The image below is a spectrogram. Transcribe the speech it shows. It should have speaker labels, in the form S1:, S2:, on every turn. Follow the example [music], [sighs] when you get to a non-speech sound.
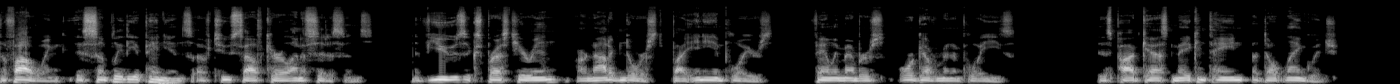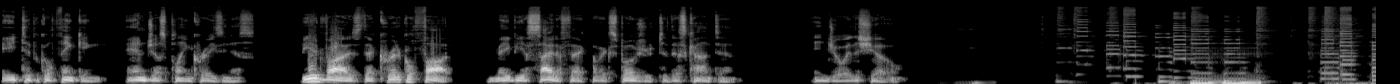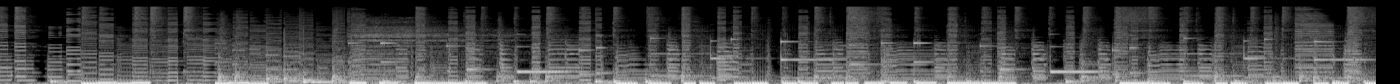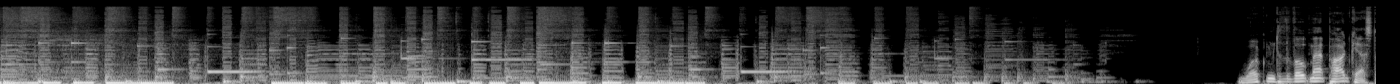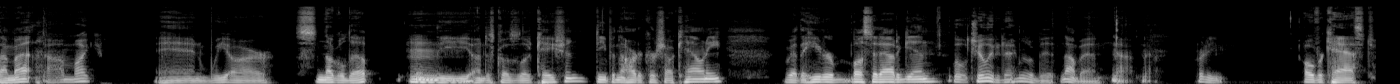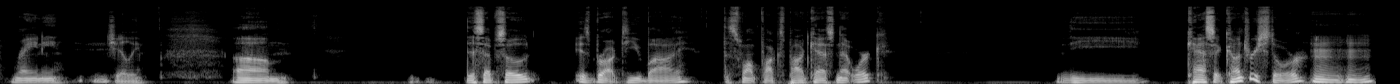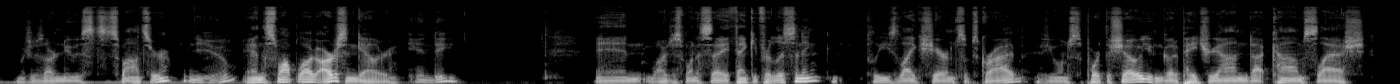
S1: The following is simply the opinions of two South Carolina citizens. The views expressed herein are not endorsed by any employers, family members, or government employees. This podcast may contain adult language, atypical thinking, and just plain craziness. Be advised that critical thought may be a side effect of exposure to this content. Enjoy the show. Welcome to the Vote Matt podcast. I'm Matt,
S2: I'm Mike.
S1: and we are snuggled up in
S2: Mm.
S1: the undisclosed location, deep in the heart of Kershaw County. We got the heater busted out again.
S2: A little chilly today.
S1: A little bit, not bad.
S2: No, no.
S1: Pretty overcast, rainy,
S2: Mm-hmm.
S1: chilly. Um, this episode is brought to you by the Swamp Fox Podcast Network, the Cassatt Country Store,
S2: Mm-hmm.
S1: which is our newest sponsor,
S2: Yep.
S1: and the Swamp Log Artisan Gallery.
S2: Indeed.
S1: And I just want to say thank you for listening. Please like, share, and subscribe. If you want to support the show, you can go to patreon.com slash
